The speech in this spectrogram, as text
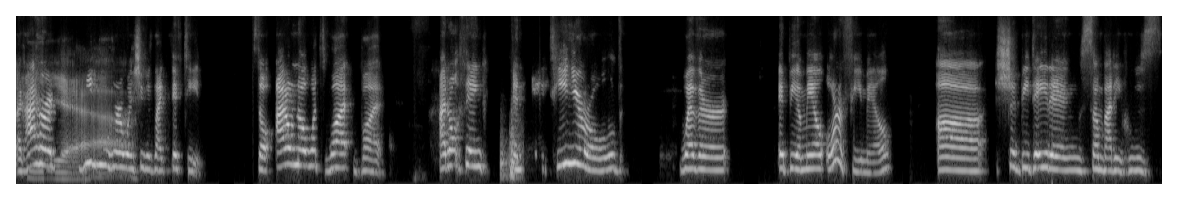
Like I heard yeah. he knew her when she was like 15. So I don't know what's what, but I don't think an 18 year old, whether it be a male or a female, uh, should be dating somebody who's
